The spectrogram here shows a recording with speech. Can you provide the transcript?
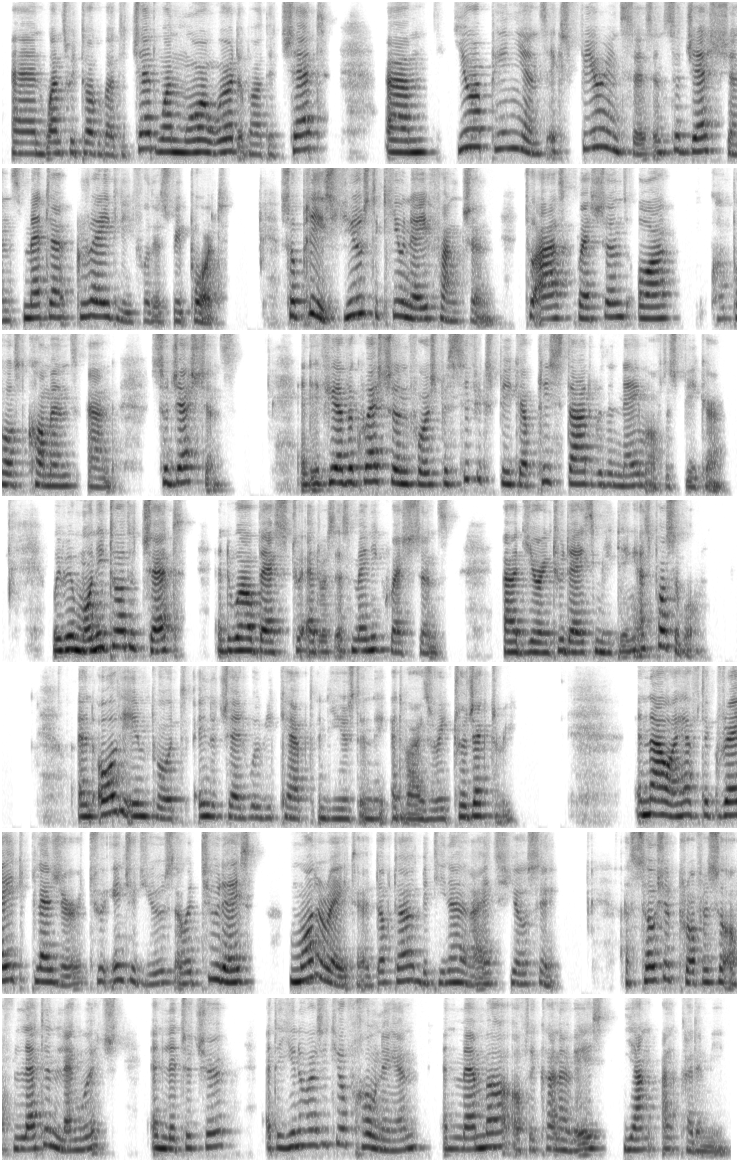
And once we talk about the chat, one more word about the chat. Um, your opinions, experiences, and suggestions matter greatly for this report. So please use the Q&A function to ask questions or post comments and suggestions. And if you have a question for a specific speaker, please start with the name of the speaker. We will monitor the chat and do our best to address as many questions uh, during today's meeting as possible. And all the input in the chat will be kept and used in the advisory trajectory. And now I have the great pleasure to introduce our two days moderator, Dr. Bettina Reitz-Joosse. Associate Professor of Latin Language and Literature at the University of Groningen and member of the KNAW's Young Academy.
